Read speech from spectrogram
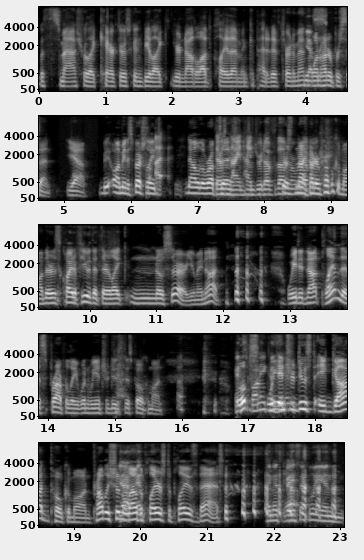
with Smash where like characters can be like you're not allowed to play them in competitive tournaments? Yes. One hundred percent. Yeah. I mean, especially I- now that we're up There's to 900 of them. there's or whatever. 900 Pokemon. There's quite a few that they're like, no, sir, you may not. we did not plan this properly when we introduced this Pokemon. It's Oops, funny 'cause we introduced a God Pokemon. Probably shouldn't Yeah, allow the players to play as that. and it's basically in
